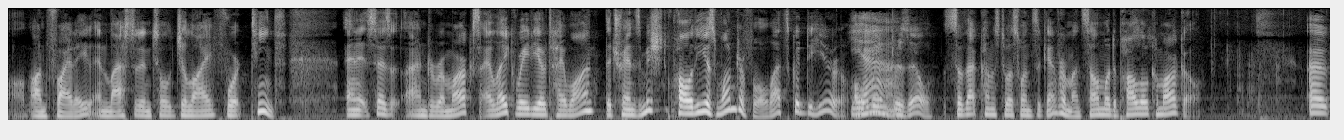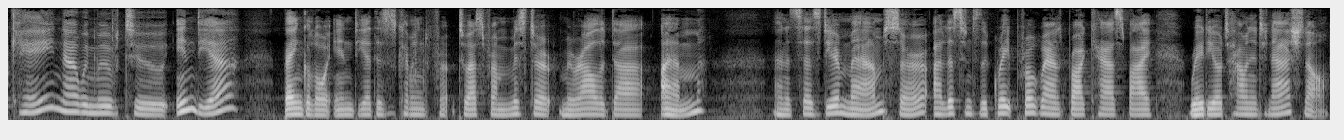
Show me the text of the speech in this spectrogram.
on Friday and lasted until July 14th and it says under remarks, I like Radio Taiwan. The transmission quality is wonderful. That's good to hear. All Yeah. in Brazil. So that comes to us once again from Anselmo de Paulo Camargo. Okay, now we move to India, Bangalore, India. This is coming to us from Mr. Miralda M. And it says, Dear ma'am, sir, I listen to the great programs broadcast by Radio Taiwan International.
